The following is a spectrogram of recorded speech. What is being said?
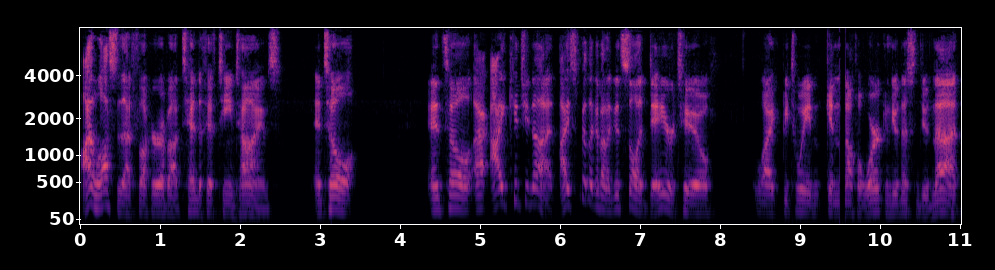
I lost to that fucker about 10 to 15 times until until I, I kid you not, I spent like about a good solid day or two like between getting off of work and doing this and doing that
